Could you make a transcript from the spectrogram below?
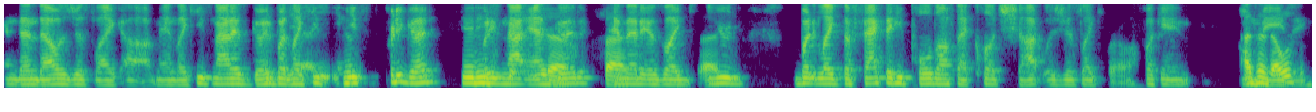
And then that was just like, ah man, like he's not as good, but like he's he- he- he's pretty good, dude, but he's not as good. And then it was like facts. you but like the fact that he pulled off that clutch shot was just like bro. fucking I thought that was- amazing.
